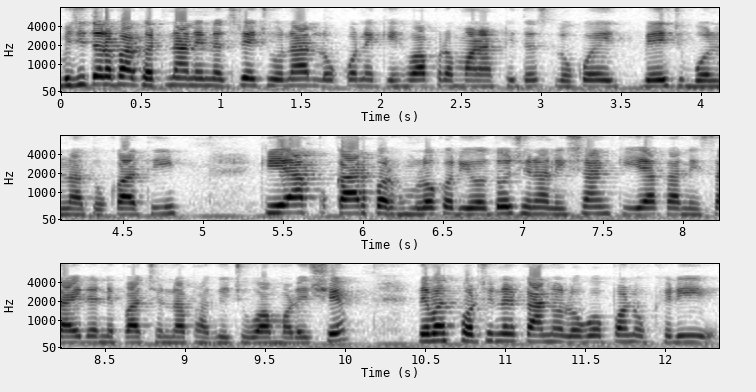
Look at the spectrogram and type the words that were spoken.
બીજી તરફ આ ઘટનાને નજરે જોનાર લોકોને કહેવા પ્રમાણે આઠથી દસ લોકોએ બે જ બોલના ધોકાથી કિયા કાર પર હુમલો કર્યો હતો, જેના નિશાન કિયા કારની સાઈડ અને પાછળના ભાગે જોવા મળે છે. તેમજ ફોર્ચ્યુનર કારનો લોગો પણ ઉખેડી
